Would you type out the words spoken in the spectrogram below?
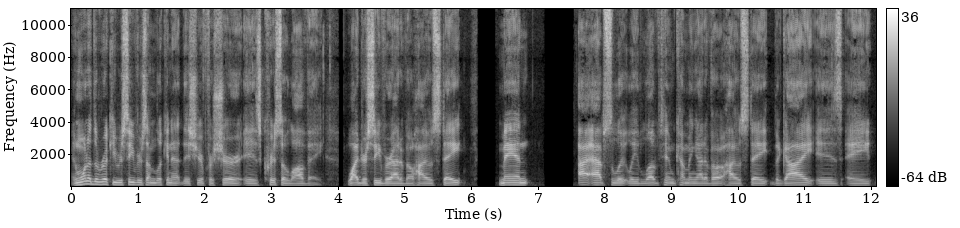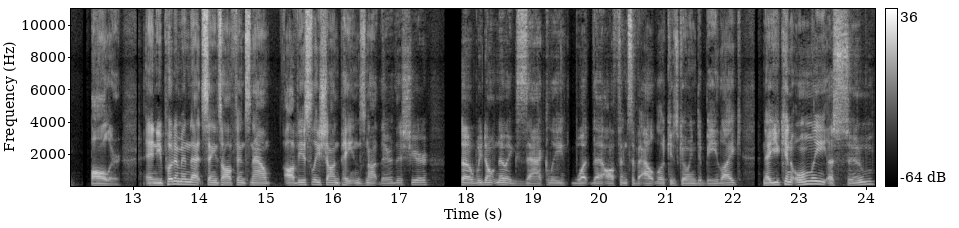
And one of the rookie receivers I'm looking at this year for sure is Chris Olave, wide receiver out of Ohio State. Man, I absolutely loved him coming out of Ohio State. The guy is a baller. And you put him in that Saints offense now. Obviously, Sean Payton's not there this year. So we don't know exactly what the offensive outlook is going to be like. Now, you can only assume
